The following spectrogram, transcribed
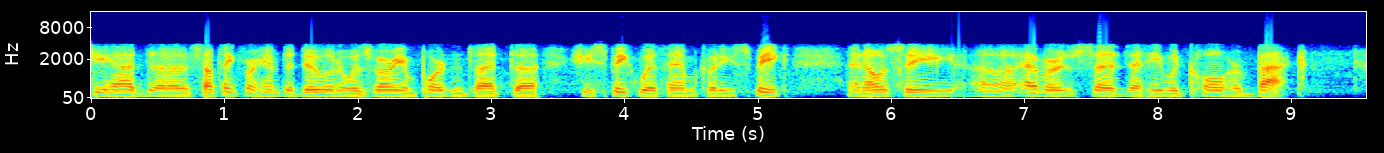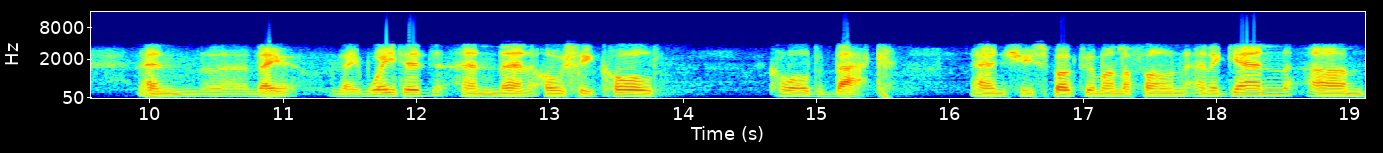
she had uh, something for him to do, and it was very important that uh, she speak with him. Could he speak? And O.C. Uh, Evers said that he would call her back, and uh, they they waited, and then O.C. called called back, and she spoke to him on the phone. And again, um,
